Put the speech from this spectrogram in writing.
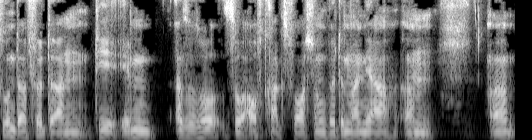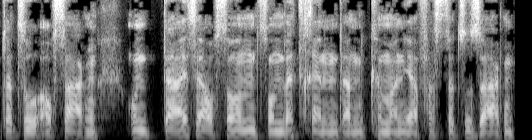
zu unterfüttern, die eben also so, so Auftragsforschung würde man ja ähm, äh, dazu auch sagen. Und da ist ja auch so ein, so ein Wettrennen, dann kann man ja fast dazu sagen,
